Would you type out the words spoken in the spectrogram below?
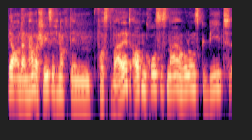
Ja, und dann haben wir schließlich noch den Forstwald, auch ein großes Naherholungsgebiet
